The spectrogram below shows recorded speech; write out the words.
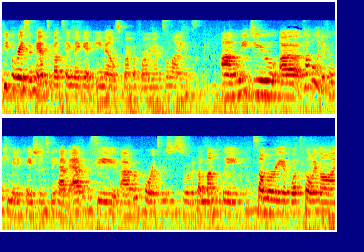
people raise their hands about saying they get emails from Performing Arts Alliance. Um, we do uh, a couple of different communications. We have advocacy uh, reports, which is sort of a monthly summary of what's going on.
